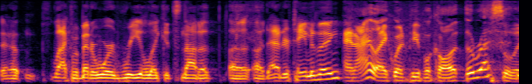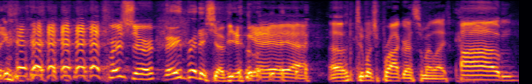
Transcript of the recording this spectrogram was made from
uh, lack of a better word, real, like it's not a, a an entertainment thing. And I like when people call it the wrestling. For sure. Very British of you. Yeah, yeah, yeah. Uh, too much progress in my life. Um,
